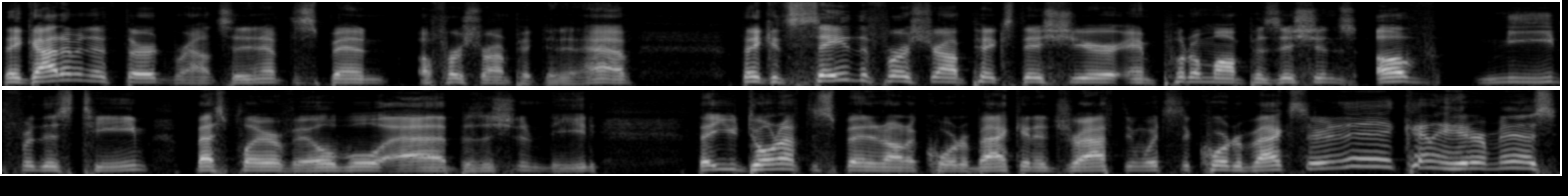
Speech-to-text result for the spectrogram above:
They got him in the third round, so they didn't have to spend a first round pick they didn't have. They could save the first round picks this year and put them on positions of need for this team, best player available at position of need. That you don't have to spend it on a quarterback in a draft in which the quarterbacks are eh, kind of hit or miss,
